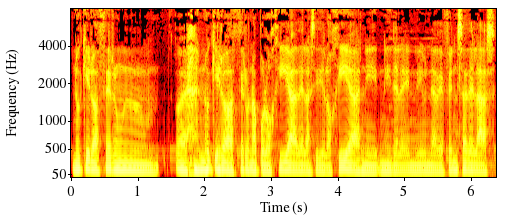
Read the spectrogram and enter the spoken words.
no quiero hacer un no quiero hacer una apología de las ideologías ni, ni de ni una defensa de las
